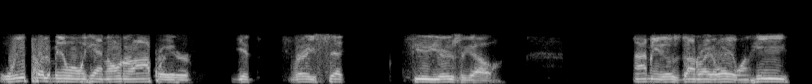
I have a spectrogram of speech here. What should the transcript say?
We put them in when we had an owner operator get very sick a few years ago. I mean, it was done right away. When he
